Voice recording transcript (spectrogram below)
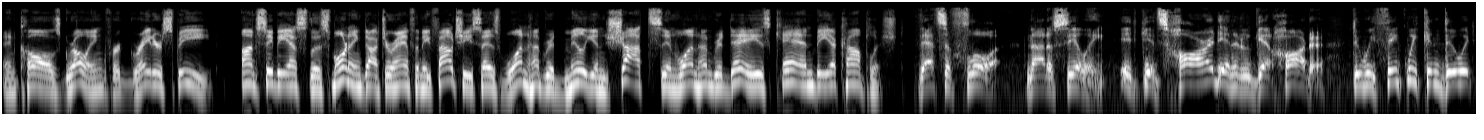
and calls growing for greater speed. On CBS this morning, Dr. Anthony Fauci says 100 million shots in 100 days can be accomplished. That's a floor, not a ceiling. It gets hard and it'll get harder. Do we think we can do it?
